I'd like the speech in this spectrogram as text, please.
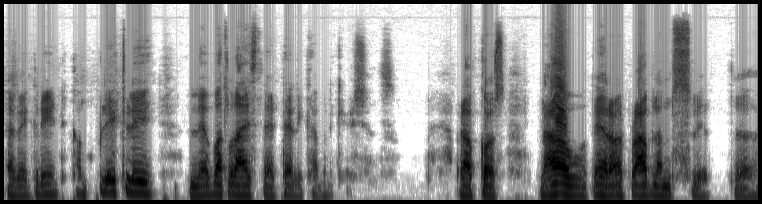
have agreed completely liberalize their telecommunications. But of course, now there are problems with uh,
